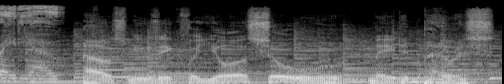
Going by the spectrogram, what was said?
Radio. House music for your soul. Made in Paris.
